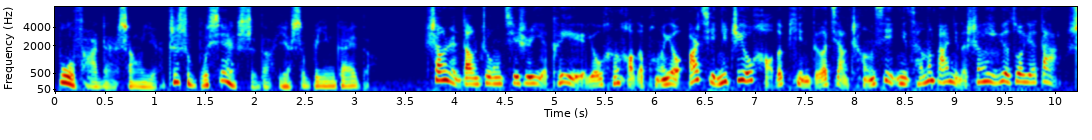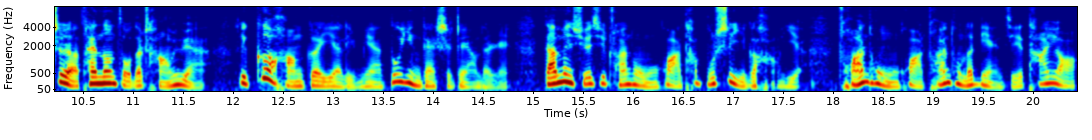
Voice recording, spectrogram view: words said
不发展商业，这是不现实的，也是不应该的。商人当中其实也可以有很好的朋友，而且你只有好的品德、讲诚信，你才能把你的生意越做越大，是才能走得长远。所以各行各业里面都应该是这样的人。咱们学习传统文化，它不是一个行业，传统文化、传统的典籍，它要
